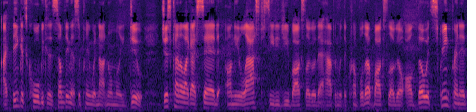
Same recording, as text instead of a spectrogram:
I think it's cool because it's something that Supreme would not normally do. Just kind of like I said on the last CDG box logo that happened with the crumpled up box logo, although it's screen printed,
